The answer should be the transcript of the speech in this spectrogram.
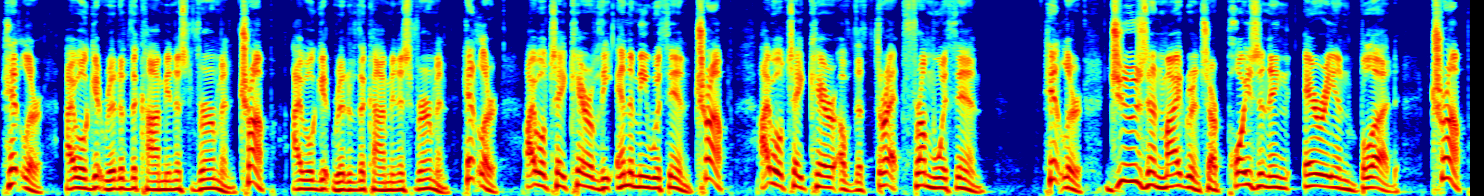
Hitler, I will get rid of the communist vermin. Trump, I will get rid of the communist vermin. Hitler, I will take care of the enemy within. Trump, I will take care of the threat from within. Hitler, Jews and migrants are poisoning Aryan blood. Trump,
